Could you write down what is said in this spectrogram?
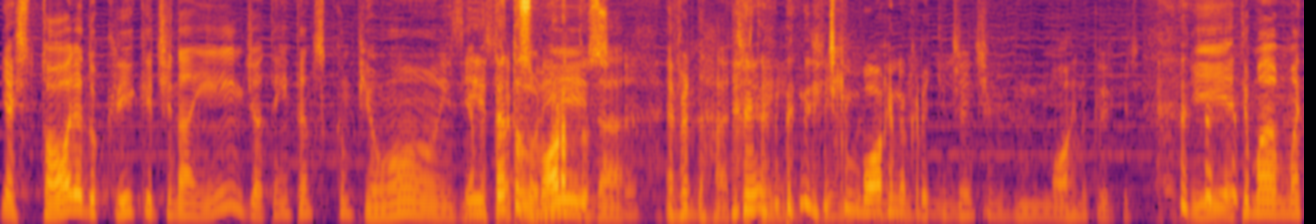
e a história do cricket na Índia tem tantos campeões e, é E tantos colorida. mortos. É verdade. Tem, Tem gente que morre no cricket. Gente morre no cricket. E tem uma, uma,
